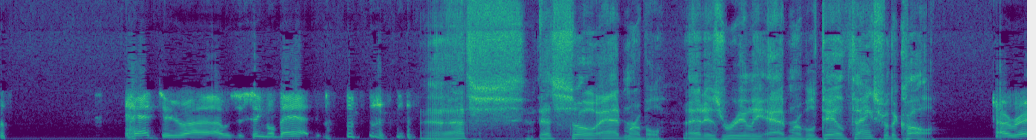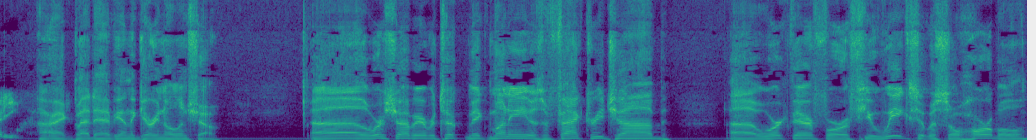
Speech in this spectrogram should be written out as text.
Had to. Uh, I was a single dad. uh, that's that's so admirable. That is really admirable. Dale, thanks for the call. Already. All right, glad to have you on the Gary Nolan Show. Uh, the worst job I ever took, make money, it was a factory job. Uh, worked there for a few weeks. It was so horrible.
